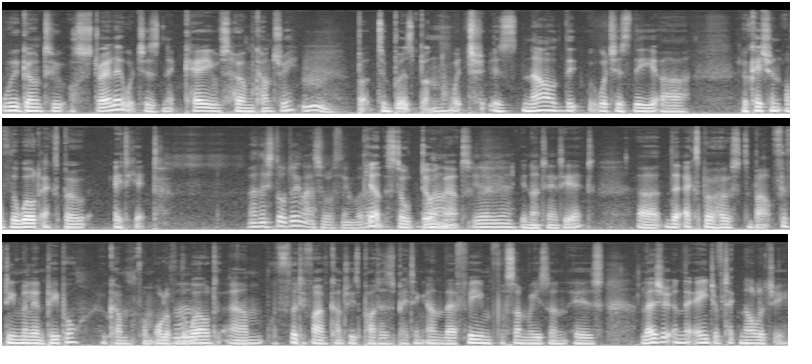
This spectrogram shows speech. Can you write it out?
we're going to Australia, which is Nick Cave's home country, Mm. but to Brisbane, which is now the which is the uh, location of the World Expo '88. Are they still doing that sort of thing? Were they? Yeah, they're still doing Wow. that. Yeah, yeah. in 1988. Uh, the expo hosts about 15 million people who come from all over the Ah. world, um, with 35 countries participating, and their theme, for some reason, is leisure in the age of technology,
